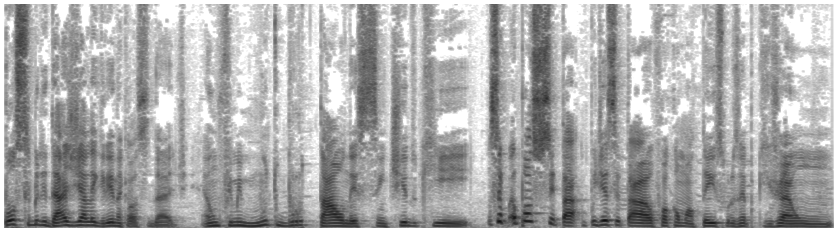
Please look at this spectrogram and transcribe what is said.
possibilidade de alegria naquela cidade. É um filme muito brutal nesse sentido que... Você, eu posso citar, podia citar o Falcão Maltese, por exemplo, que já é um,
